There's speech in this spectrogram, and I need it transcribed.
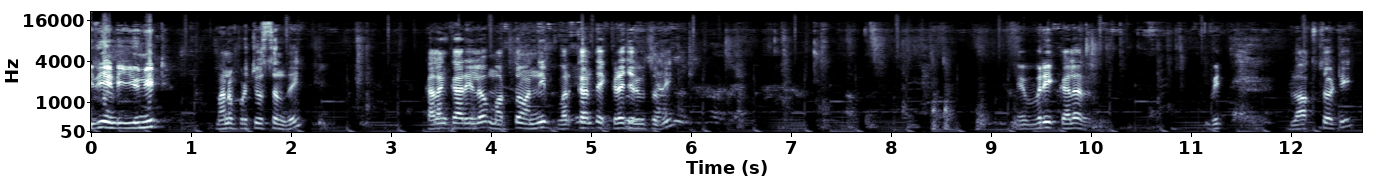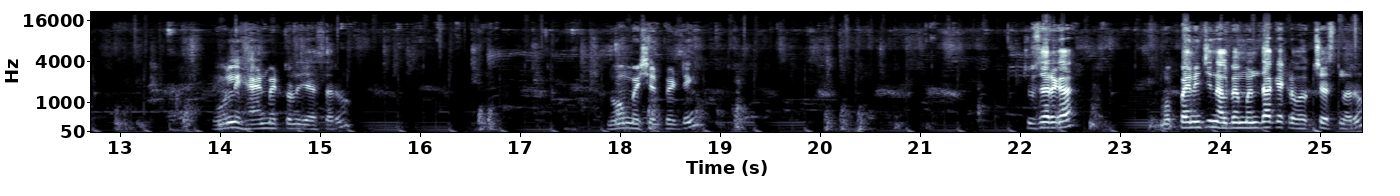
ఇది అండి యూనిట్. మనం ఇప్పుడు చూస్తుంది. కలంకారీలో మొత్తం అన్ని వర్క్ అంతా ఇక్కడే జరుగుతుంది. ఎవ్రీ కలర్ విత్ బ్లాక్స్ తోటి ఓన్లీ హ్యాండ్ మేడ్తోనే చేస్తారు. నో మెషిన్ ప్రింటింగ్ చూసారుగా? ముప్పై నుంచి నలభై మంది దాకా ఇక్కడ వర్క్ చేస్తున్నారు.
